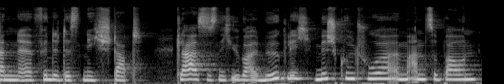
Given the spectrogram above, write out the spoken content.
dann äh, findet es nicht statt. Klar ist es nicht überall möglich, Mischkultur ähm, anzubauen,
